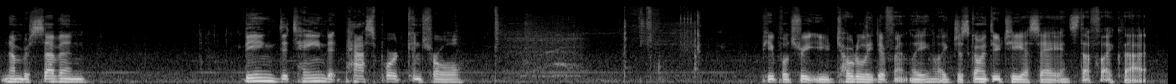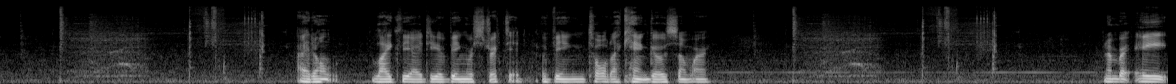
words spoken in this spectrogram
Number seven, being detained at passport control. People treat you totally differently, like just going through TSA and stuff like that. I don't like the idea of being restricted, of being told I can't go somewhere. Number eight,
